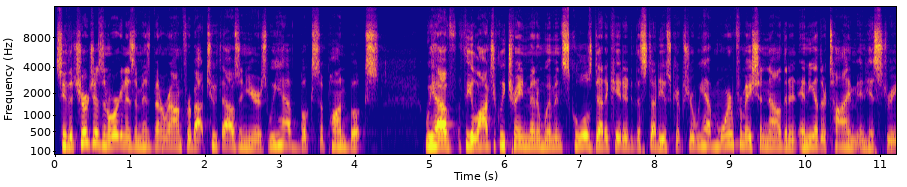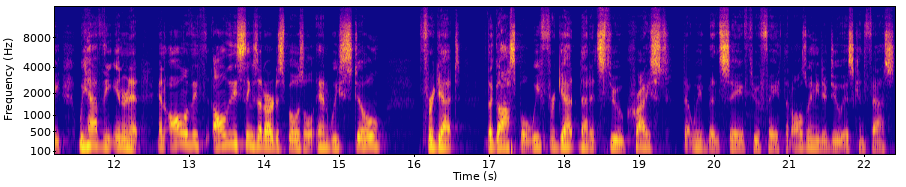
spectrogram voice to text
See, the church as an organism has been around for about 2,000 years. We have books upon books. We have theologically trained men and women, schools dedicated to the study of Scripture. We have more information now than at any other time in history. We have the internet and all of, the, all of these things at our disposal, and we still forget the gospel. We forget that it's through Christ that we've been saved through faith, that all we need to do is confess.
